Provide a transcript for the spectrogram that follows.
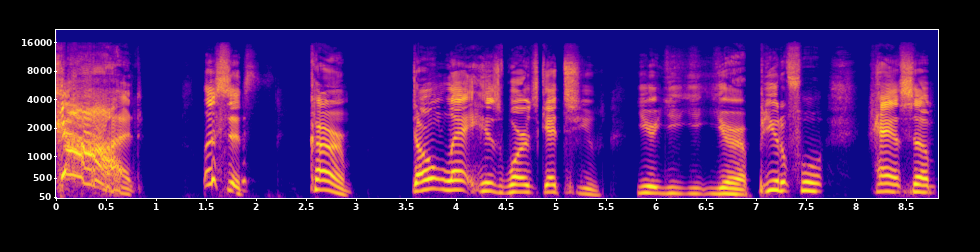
God. Listen, Kerm, don't let his words get to you. You, you, you- you're a beautiful, handsome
